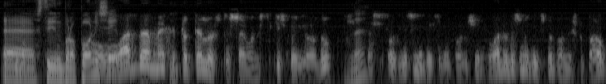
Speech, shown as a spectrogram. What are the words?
ε, στην προπόνηση. Ο Άρντα μέχρι το τέλος της αγωνιστικής περίοδου, Ναι. θα σ- όχι δεν συμμετέχει στην προπόνηση, ο Άρντα δεν συμμετέχει στις προπονήσεις του ΠΑΟΚ,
